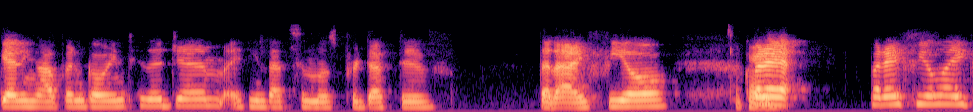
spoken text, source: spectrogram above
getting up and going to the gym. I think that's the most productive that I feel. Okay. But I but I feel like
